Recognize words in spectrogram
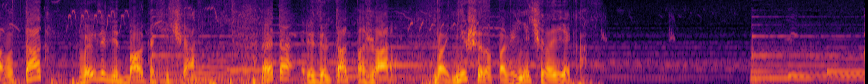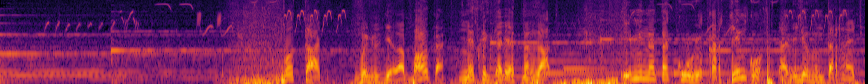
А вот так выглядит балка сейчас. Это результат пожара, возникшего по вине человека. Вот так выглядела балка несколько лет назад. Именно такую картинку я видел в интернете.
